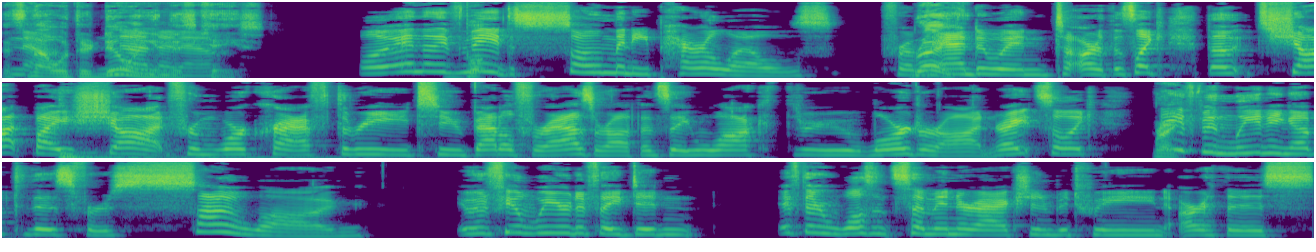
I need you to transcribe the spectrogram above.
that's No. not what they're No, doing no, in this no. case Well, and they've But- made so many parallels from Right. Anduin to Arthas. Like the shot by shot from Warcraft 3 to Battle for Azeroth as they walk through Lordaeron, right? So like Right. they've been leading up to this for so long. It would feel weird if they didn't if there wasn't some interaction between Arthas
